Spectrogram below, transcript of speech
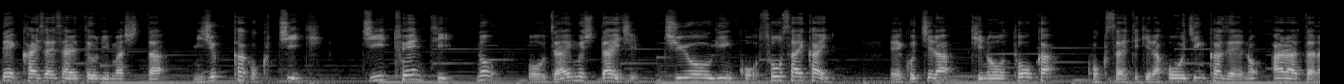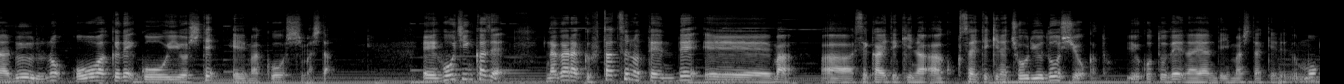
で開催されておりました20カ国地域 G20 の財務大臣中央銀行総裁会議、こちら昨日10日国際的な法人課税の新たなルールの大枠で合意をして閉幕をしました。法人課税、長らく2つの点で、えー、まあ、世界的な、国際的な潮流をどうしようかということで悩んでいましたけれども、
